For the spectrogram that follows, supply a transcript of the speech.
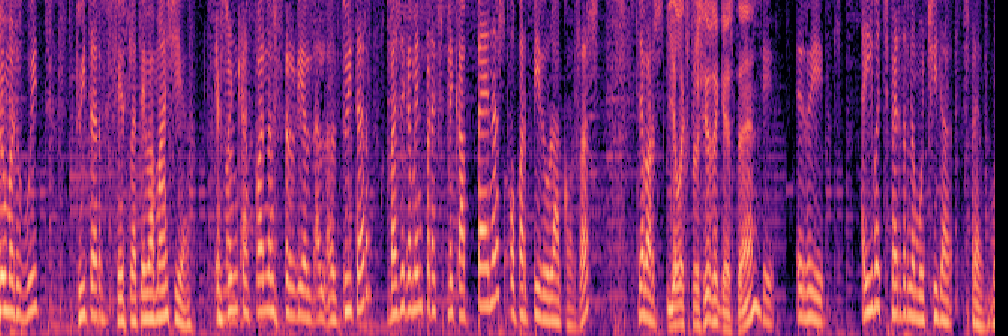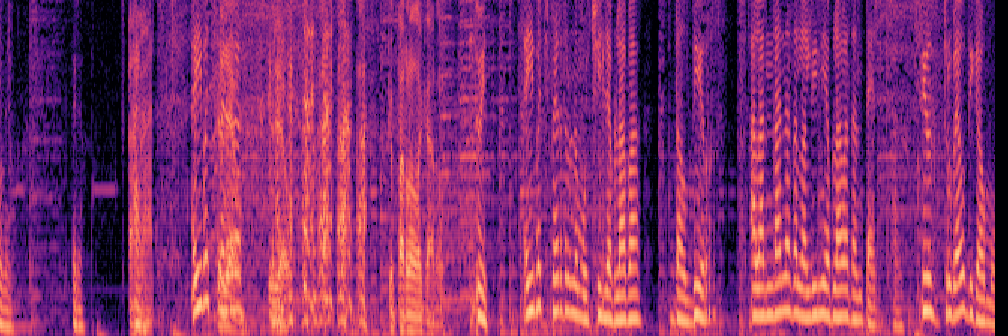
Número 8, Twitter, fes la teva màgia. Que són que fan el servir el, el, el Twitter bàsicament per explicar penes o per pidolar coses. Llavors, I l'expressió és aquesta, eh? sí, és a dir, ahir vaig perdre una motxilla... Espereu, un moment. Espera. Ara, ara. Ahir vaig Calleu, perdre... calleu. que parla la Carol. Tuit. Ahir vaig perdre una motxilla blava del DIR a l'andana de la línia blava d'Entesa. Si el trobeu, digueu-m'ho.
